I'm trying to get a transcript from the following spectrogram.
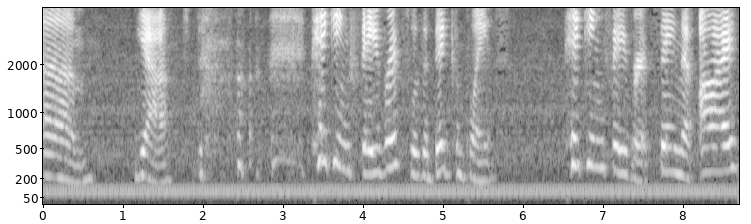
um, yeah. Picking favorites was a big complaint. Picking favorites, saying that I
